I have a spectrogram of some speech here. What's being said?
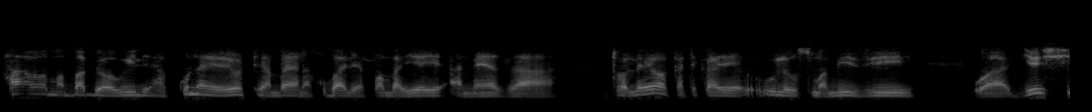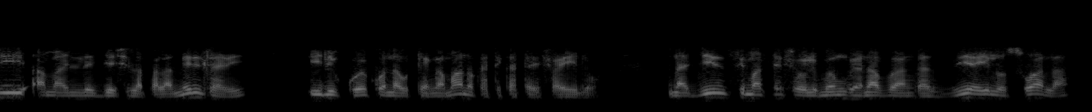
hawa mababe wawili, hakuna yeyote ambaye anakubali ya kwamba yeye anaweza tolewa katika ule usimamizi wa jeshi ama lile jeshi la paramilitary ili kuwekwa na utengamano katika taifa hilo. Na jinsi mataifa ya ulimwengu yanavyoangazia hilo swala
